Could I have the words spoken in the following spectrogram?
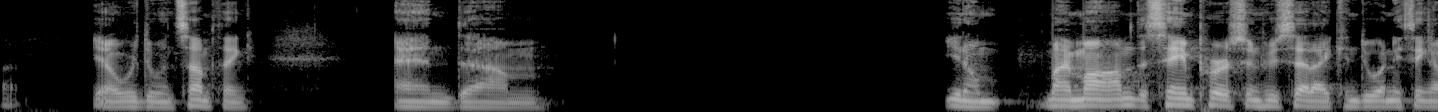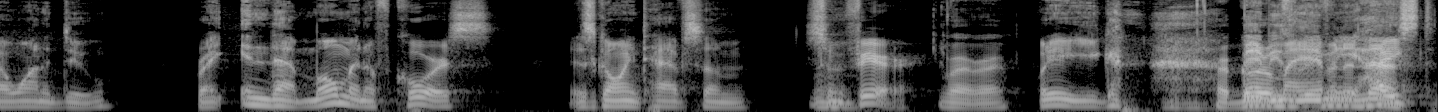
But you know, we're doing something, and um, you know, my mom, the same person who said I can do anything I want to do, right? In that moment, of course, is going to have some some fear. Right, right, What are you, you gonna go to Miami? How, you, nest.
